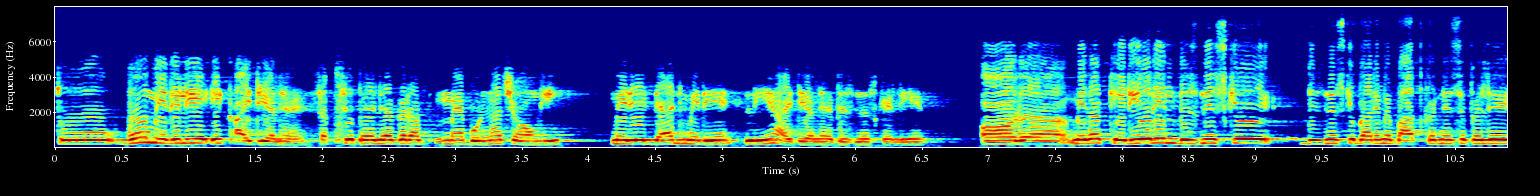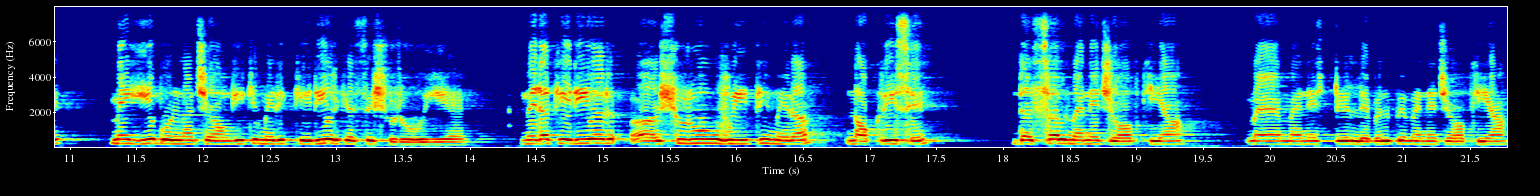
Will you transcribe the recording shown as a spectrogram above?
तो वो मेरे लिए एक आइडियल है। सबसे पहले अगर अब मैं बोलना चाहूँगी मेरे डैड मेरे लिए आइडियल है बिज़नेस के लिए। और uh, मेरा करियर इन बिज़नेस के बिज़नेस के बारे में बात करने से पहले मैं ये बोलना चाहूँगी कि मेरी करियर कैसे शुरू हुई है। मेरा करियर शुरू हुई थी मेरा नौकरी से। दस साल मैंने जॉब किया। मैं मैंने स्टेट लेवल पे मैंने जॉब किया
